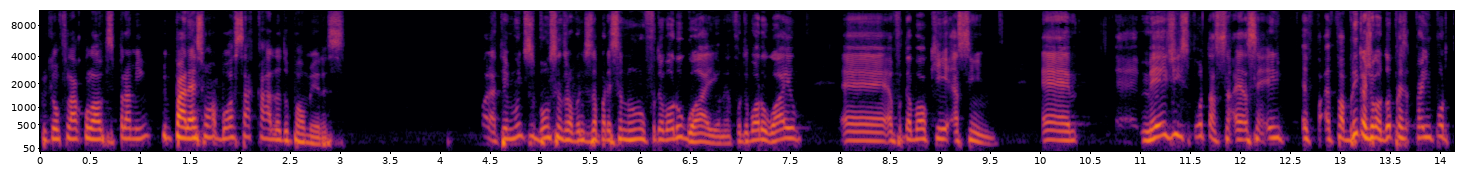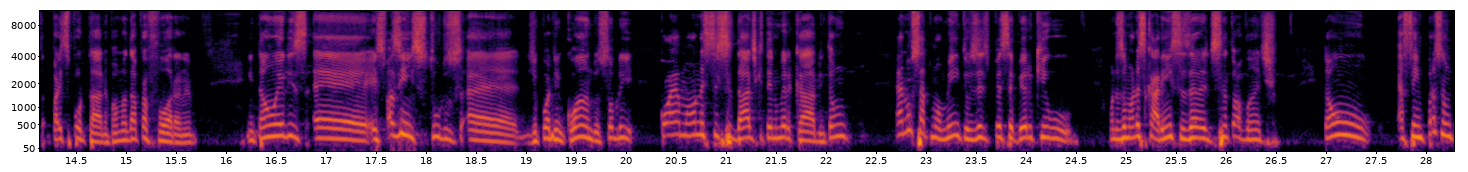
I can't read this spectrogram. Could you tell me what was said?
Porque o Flaco Lopes, para mim, me parece uma boa sacada do Palmeiras. Olha, tem muitos bons centroavantes aparecendo no futebol uruguaio, né? Futebol uruguaio é, é um futebol que, assim, é, é meio de exportação. É, assim, ele é, fabrica jogador para exportar, né, para mandar para fora, né? Então, eles, é, eles fazem estudos é, de quando em quando sobre qual é a maior necessidade que tem no mercado. Então, é num certo momento, eles perceberam que o, uma das maiores carências era de centroavante. Então, essa impressão,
